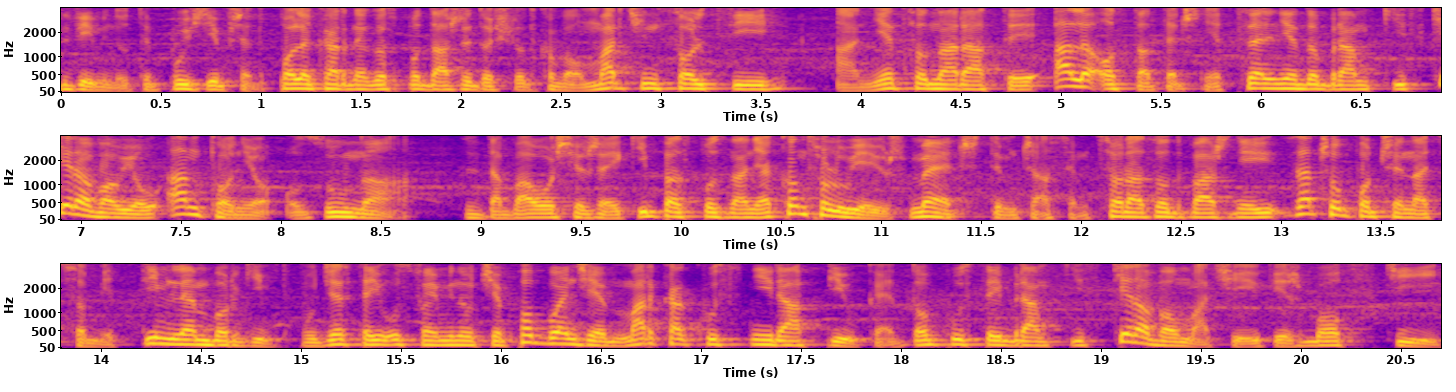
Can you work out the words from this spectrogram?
Dwie minuty później przed pole karne gospodarzy dośrodkował Marcin Solci, a nieco na raty, ale ostatecznie celnie do bramki skierował ją Antonio Ozuna. Zdawało się, że ekipa z Poznania kontroluje już mecz, tymczasem coraz odważniej zaczął poczynać sobie Team Lemborgi w 28 minucie po błędzie Marka Kusnira piłkę do pustej bramki skierował Maciej Wierzbowski.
